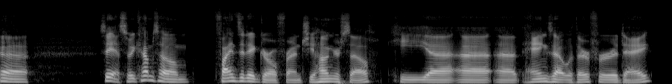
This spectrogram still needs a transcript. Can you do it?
uh, so yeah. So he comes home, finds a dead girlfriend. She hung herself. He uh, uh, uh, hangs out with her for a day,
